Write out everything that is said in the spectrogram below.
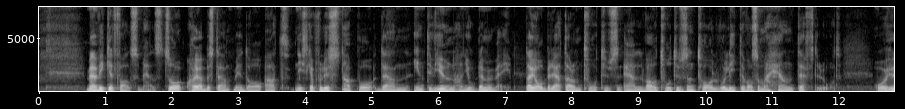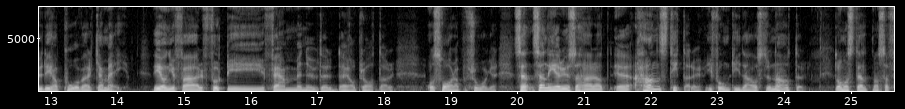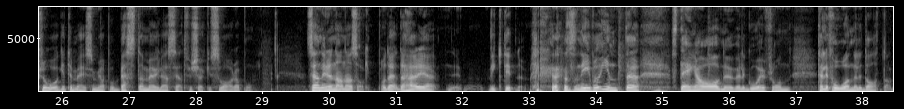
Men vilket fall som helst så har jag bestämt mig idag att ni ska få lyssna på den intervjun han gjorde med mig. Där jag berättar om 2011 och 2012 och lite vad som har hänt efteråt. Och hur det har påverkat mig. Det är ungefär 45 minuter där jag pratar och svarar på frågor. Sen, sen är det ju så här att eh, hans tittare i forntida astronauter de har ställt massa frågor till mig som jag på bästa möjliga sätt försöker svara på. Sen är det en annan sak. Och det, det här är eh, viktigt nu. alltså, ni får inte stänga av nu eller gå ifrån telefon eller data.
